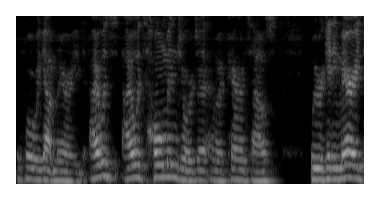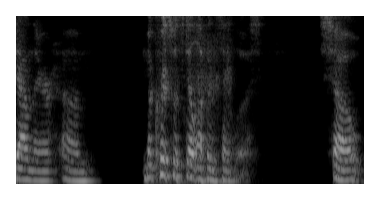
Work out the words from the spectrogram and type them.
before we got married, I was I was home in Georgia at my parents' house. We were getting married down there, um, but Chris was still up in St. Louis, so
